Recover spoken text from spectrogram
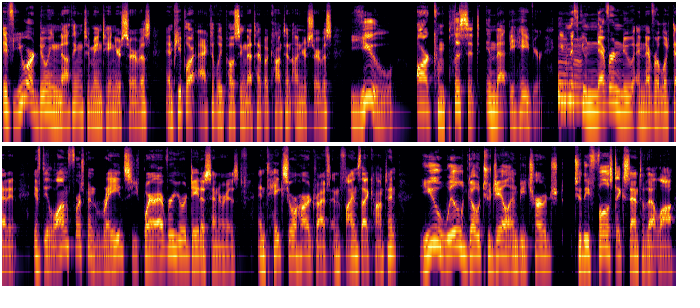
If you are doing nothing to maintain your service and people are actively posting that type of content on your service, you are complicit in that behavior. Even if mm-hmm. you never knew and never looked at it, if the law enforcement raids wherever your data center is and takes your hard drives and finds that content, you will go to jail and be charged to the fullest extent of that law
